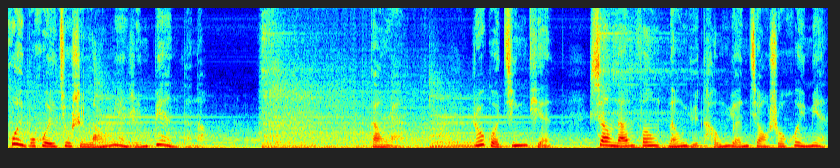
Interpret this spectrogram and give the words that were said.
会不会就是狼面人变的呢？当然，如果今天向南风能与藤原教授会面，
